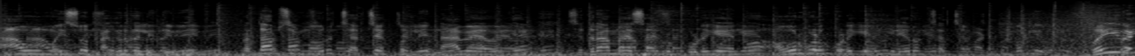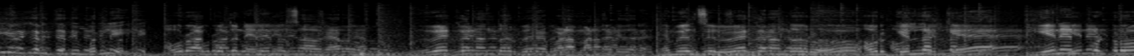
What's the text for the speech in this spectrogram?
ನಾವು ಮೈಸೂರು ನಗರದಲ್ಲಿದ್ದೀವಿ. ಪ್ರತಾಪ್ ಸಿಂಹ ಅವರು ಚರ್ಚೆಗೆ ಬರಲಿ. ನಾವೇ ಅವರಿಗೆ ಸಿದ್ದರಾಮಯ್ಯ ಸಾಹೇಬ್ರ ಕೊಡುಗೆಯನ್ನು, ಅವ್ರಗಳ ಕೊಡುಗೆಯನ್ನು ನೇರವಾಗಿ ಚರ್ಚೆ ಮಾಡ್ತೀವಿ. ಬರಲಿ ಬಹಿರಂಗ ಕರಿತೀವಿ, ಬರಲಿ. ಅವರು ಆಗ್ಬೋದು, ನೆನೇನು ಸಹ ಅವ್ರು ಯಾರು. ವಿವೇಕಾನಂದ ಅವ್ರು ಬೇರೆ ಬಹಳ ಮಾತಾಡಿದ್ದಾರೆ. ಎಂ ಎಲ್ ಸಿ ವಿವೇಕಾನಂದ ಅವರು ಅವ್ರ ಗೆಲ್ಲಕ್ಕೆ ಏನೇನ್ ಕೊಟ್ಟರು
